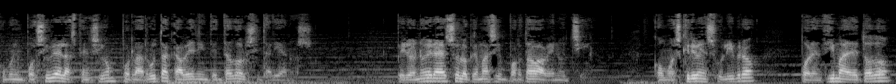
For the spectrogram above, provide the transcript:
como imposible la ascensión por la ruta que habían intentado los italianos. Pero no era eso lo que más importaba a Benucci. Como escribe en su libro, por encima de todo,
